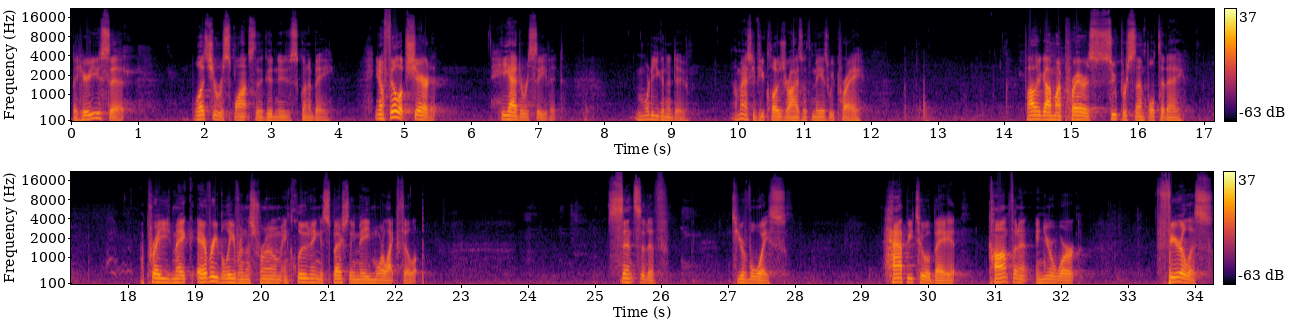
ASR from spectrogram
but here you sit. What's your response to the good news going to be? You know, Philip shared it, he had to receive it. And what are you going to do? I'm going to ask you if you close your eyes with me as we pray. Father God, my prayer is super simple today. I pray you make every believer in this room, including especially me, more like Philip. Sensitive to your voice, happy to obey it, confident in your work, fearless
